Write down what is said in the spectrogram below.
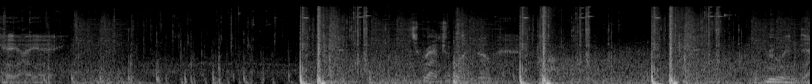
KIA. Scratch my nomad. Ruined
